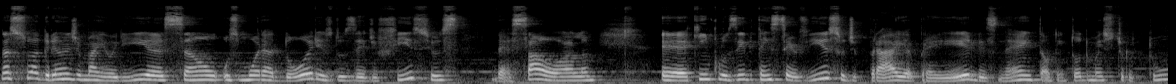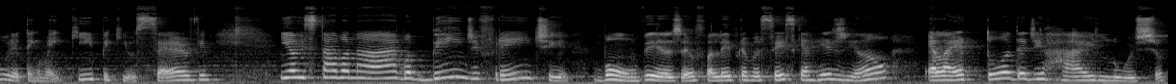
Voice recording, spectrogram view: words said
na sua grande maioria, são os moradores dos edifícios dessa orla. É, que inclusive tem serviço de praia para eles, né? Então tem toda uma estrutura, tem uma equipe que os serve. E eu estava na água bem de frente. Bom, veja, eu falei para vocês que a região ela é toda de high luxo,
